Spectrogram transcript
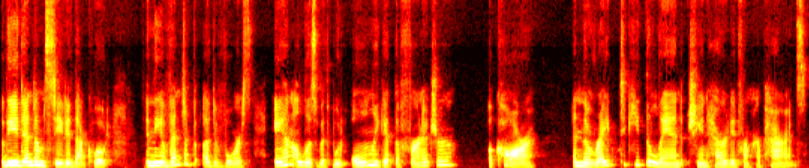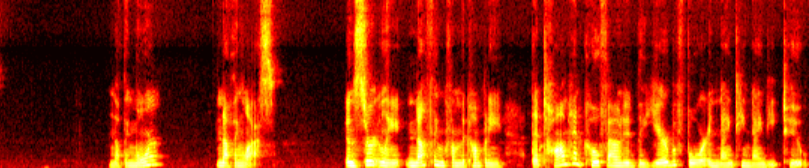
The addendum stated that, quote, in the event of a divorce, Anne Elizabeth would only get the furniture, a car, and the right to keep the land she inherited from her parents. Nothing more, nothing less. And certainly nothing from the company that Tom had co founded the year before in 1992,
